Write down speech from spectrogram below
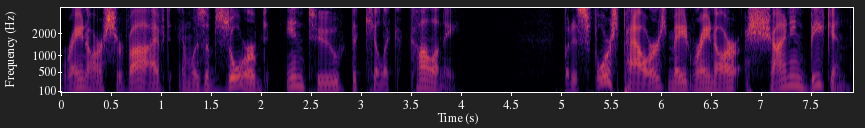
Raynar survived and was absorbed into the Killik colony. But his force powers made Raynar a shining beacon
